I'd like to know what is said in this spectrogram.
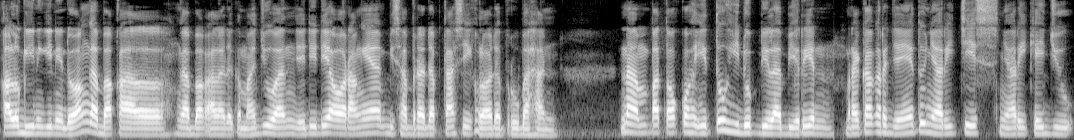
kalau gini-gini doang nggak bakal nggak bakal ada kemajuan. Jadi dia orangnya bisa beradaptasi kalau ada perubahan. Nah, empat tokoh itu hidup di labirin. Mereka kerjanya itu nyari cheese, nyari keju.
